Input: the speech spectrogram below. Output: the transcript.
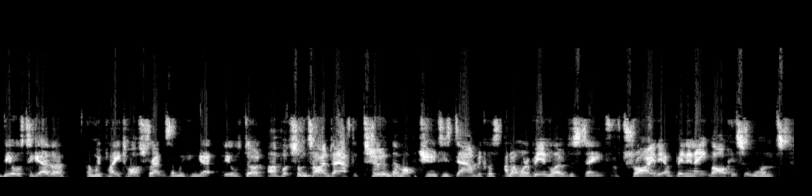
deals together, and we play to our strengths and we can get deals done. Uh, but sometimes I have to turn them opportunities down because I don't want to be in loads of states. I've tried it. I've been in eight markets at once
